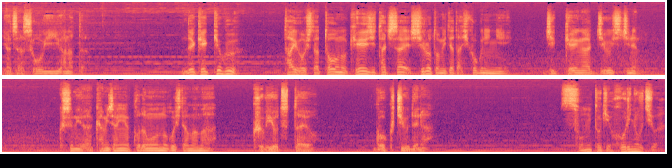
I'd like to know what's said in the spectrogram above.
奴はそう言い放った。で結局逮捕した党の刑事たちさえ白と見てた被告人に実刑が17年久住はかみさんや子供を残したまま首を吊ったよ。獄中でな。そん時堀之内は？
